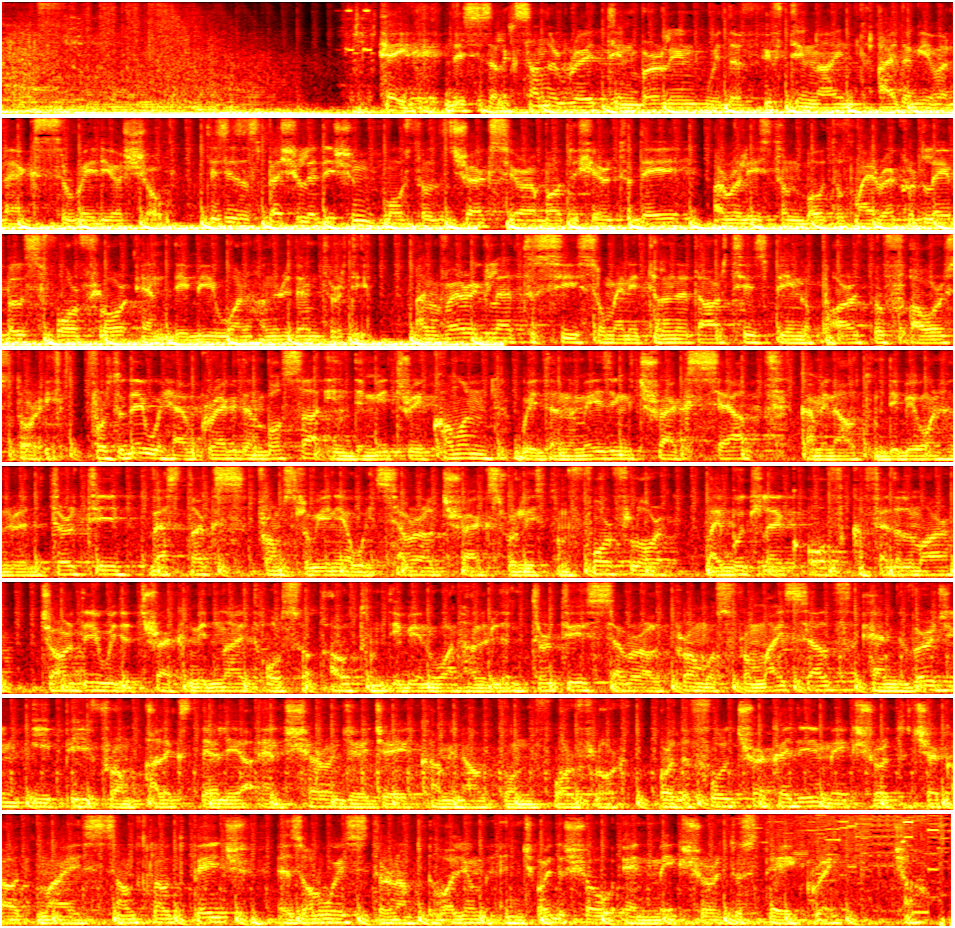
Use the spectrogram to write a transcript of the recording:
Hey, this is Alexander Great in Berlin with the 59th I Don't Give an X radio show. This is a special edition. Most of the tracks you're about to hear today are released on both of my record labels, 4 Floor and DB130. I'm very glad to see so many talented artists being a part of our story. For today we have Greg Denbossa in Dimitri Common with an amazing track Seat coming out on DB130, Vestax from Slovenia with several tracks released on 4 Floor, my bootleg of Cafe Del Mar, Jardi with the track Midnight also out on DB130, several promos from myself and Virgin EP from Alex Delia and Sharon JJ coming out on 4 Floor. For the full track ID, make sure to check out my SoundCloud page. As always, turn up the volume, enjoy the show, and make sure to stay great. Ciao.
